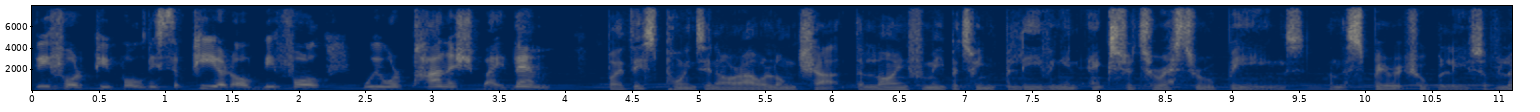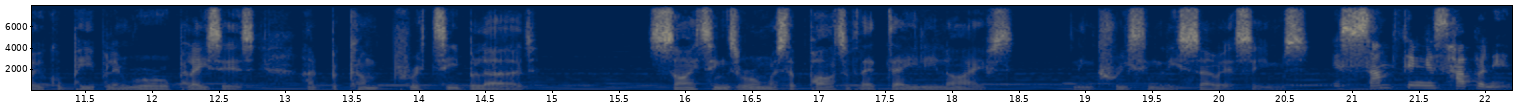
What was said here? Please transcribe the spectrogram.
before people disappeared or before we were punished by them. By this point in our hour long chat, the line for me between believing in extraterrestrial beings and the spiritual beliefs of local people in rural places had become pretty blurred. Sightings are almost a part of their daily lives, and increasingly so, it seems. If something is happening.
